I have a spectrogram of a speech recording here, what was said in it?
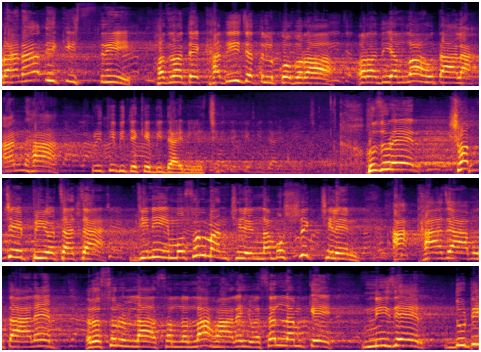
প্রাণাধিক স্ত্রী হজরতে খাদিজাতুল কোবরা রাদিয়াল্লাহু তাআলা আনহা পৃথিবী থেকে বিদায় নিয়েছে। হুজুরের সবচেয়ে প্রিয় চাচা, যিনি মুসলমান ছিলেন না, মুশরিক ছিলেন খাজা আবু তালেব রসুল্লাহ সাল্লাহ আলহি ওয়াসাল্লামকে নিজের দুটি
